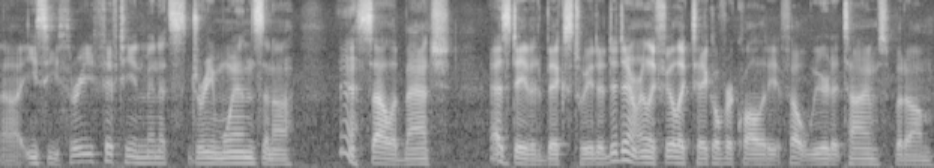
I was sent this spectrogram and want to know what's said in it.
uh, EC3, 15 minutes. Dream wins in a eh, solid match. As David Bix tweeted, it didn't really feel like takeover quality. It felt weird at times, but um,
